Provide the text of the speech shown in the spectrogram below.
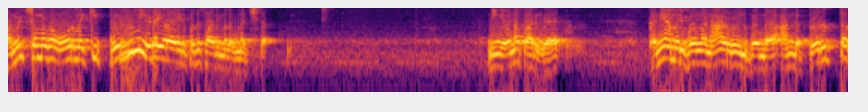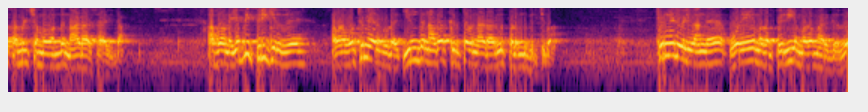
தமிழ் சமூக ஓர்மைக்கு பெரும் இடையூறாயிருப்பது சாதி மத உணர்ச்சி தான். நீங்க என்ன பாருங்க. கன்னியாகுமரி போங்க நாகர்கோவில் போங்க அங்க பெருத்த தமிழ் சமூகம் வந்து நாடார் சாதி தான். அப்ப அவனை எப்படி பிரிக்கிறது? அவனை ஒற்றுமையா இருக்கக்கூடாது இந்த நாடார் கிறிஸ்தவ நாடார்னு பிளந்து பிரிச்சுதான் திருநெல்வேலி வாங்க ஒரே மதம் பெரிய மதமா இருக்கிறது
